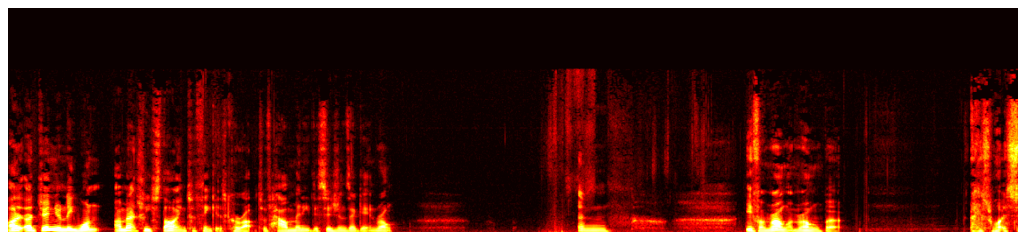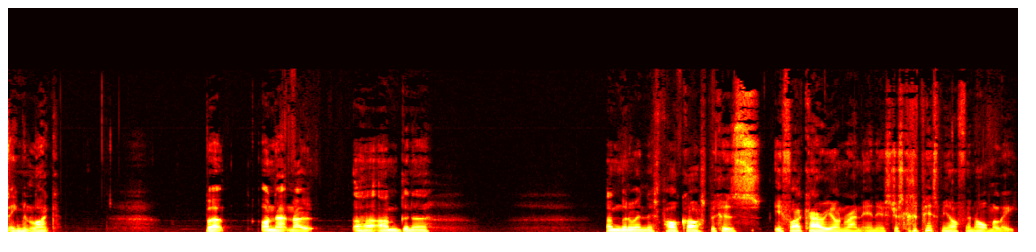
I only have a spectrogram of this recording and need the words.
I, I genuinely want. I'm actually starting to think it's corrupt with how many decisions they're getting wrong. And if I'm wrong, I'm wrong, but it's what it's seeming like. But on that note, uh, I'm gonna I'm gonna end this podcast because if I carry on ranting, it's just to piss me off, and ultimately,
